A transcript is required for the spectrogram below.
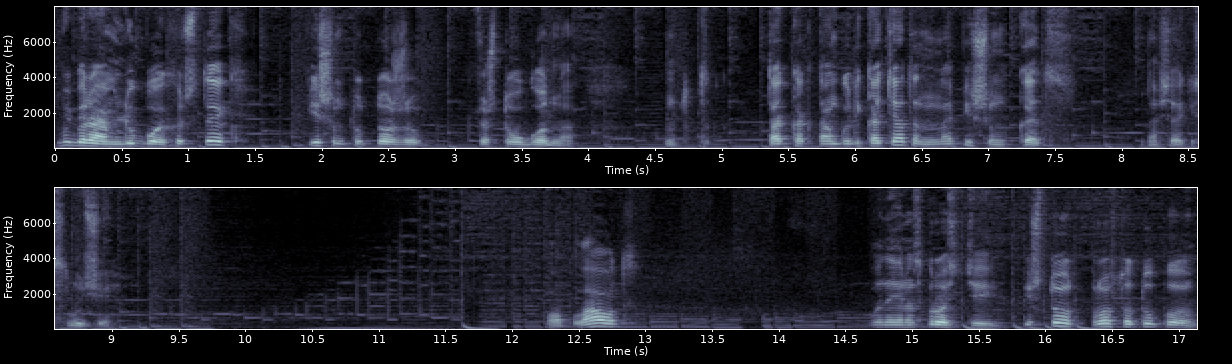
Выбираем любой хэштег. Пишем тут тоже все что угодно. Ну, тут, так как там были котята, напишем cats. На всякий случай. Upload. Вы, наверное, спросите, и что, просто тупо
